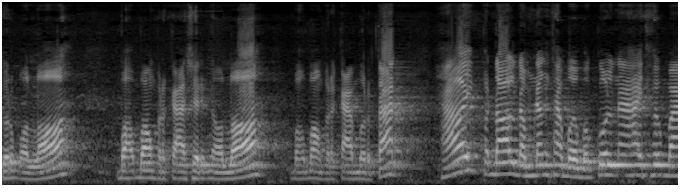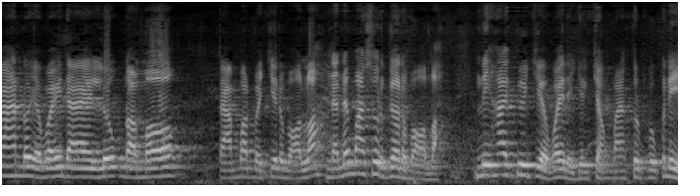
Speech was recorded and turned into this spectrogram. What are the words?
គោរពអល់ឡោះបោះបង់ប្រការជ្រិកនៅអល់ឡោះបោះបង់ប្រការមុរតាត់ ហើយផ្ដល់ដំណឹងថាបើបុគ្គលណាឲ្យធ្វើបានដោយអ្វីដែលលោកដល់មកតាមបទបញ្ជារបស់អល់ឡោះនៅនឹងបានសុរគររបស់អល់ឡោះនេះហើយគឺជាអ្វីដែលយើងចង់បានគ្រប់គ្រប់គ្នា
